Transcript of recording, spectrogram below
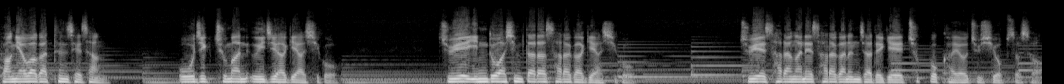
광야와 같은 세상 오직 주만 의지하게 하시고 주의 인도하심 따라 살아가게 하시고 주의 사랑 안에 살아가는 자에게 축복하여 주시옵소서.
